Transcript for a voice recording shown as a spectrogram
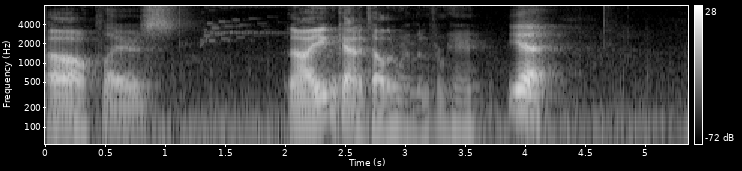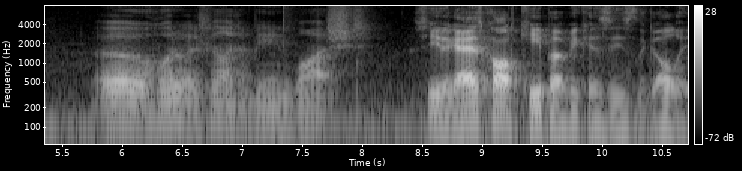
oh players. no, you can kind of tell they're women from here. Yeah. Oh, what do I feel like I'm being watched? See, the guy's called Keepa because he's the goalie,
